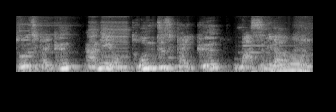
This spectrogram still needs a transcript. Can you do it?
돈 스파이크 아니에요 돈트 스파이크 맞습니다 음.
